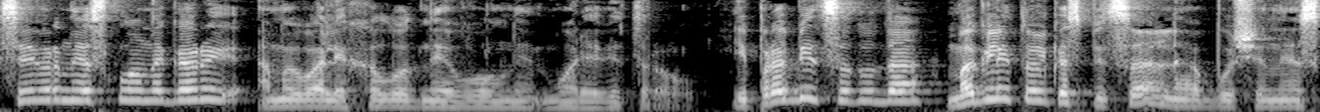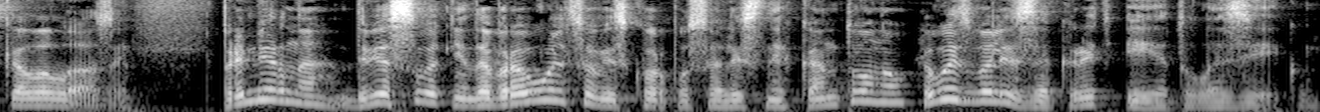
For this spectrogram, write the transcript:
Северные склоны горы омывали холодные волны моря ветров. И пробиться туда могли только специально обученные скалолазы. Примерно две сотни добровольцев из корпуса лесных кантонов вызвались закрыть и эту лазейку.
